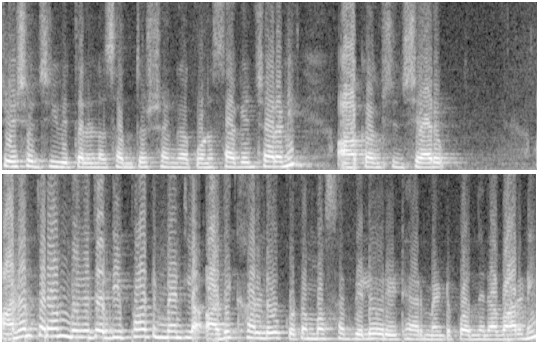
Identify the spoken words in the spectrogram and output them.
శేష జీవితాలను సంతోషంగా కొనసాగించాలని ఆకాంక్షించారు. అనంతరం వివిధ డిపార్ట్మెంట్ల అధికారులు కుటుంబ సభ్యులు రిటైర్మెంట్ పొందిన వారిని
